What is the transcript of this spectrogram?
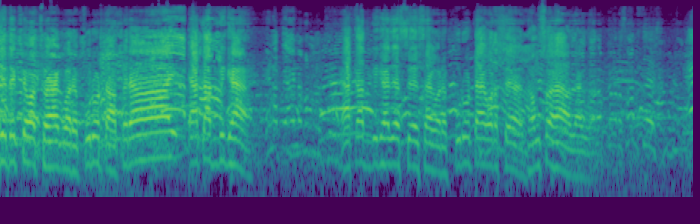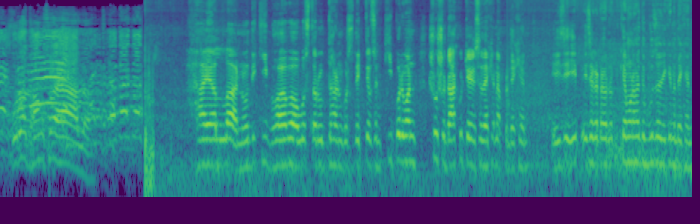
যে দেখতে পাচ্ছ একবারে পুরোটা প্রায় এক আধ বিঘা। এক আধ বিঘা যে শেষ একবারে, পুরোটা একবারে সে ধ্বংস হয়ে গেল একবারে। পুরো ধ্বংস হয়ে গেল। আল্লাহ, নদী কি ভয়াবহ অবস্থার রূপ ধারণ করছে, দেখতে পাচ্ছেন কি পরিমাণ শস্য ডাকুটে এসে দেখেন আপনি, দেখেন। এই যে এই- জায়গাটা কেমন হয়তো বোঝা যায় কিনা, দেখেন।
